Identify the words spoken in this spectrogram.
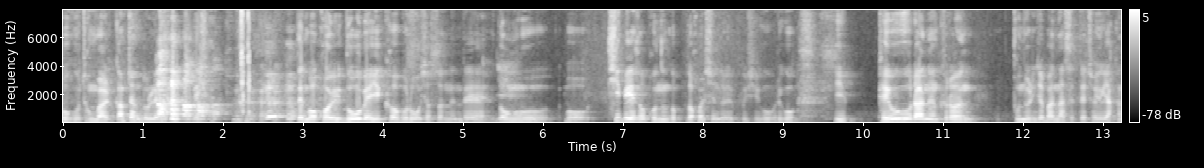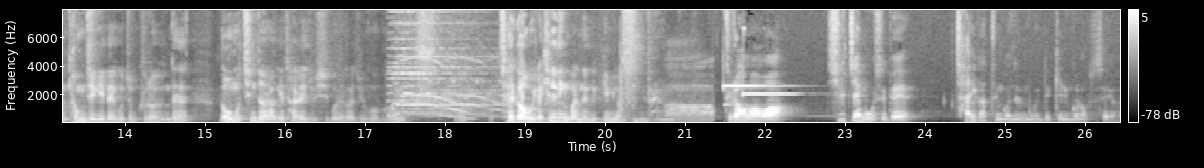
보고 정말 깜짝 놀랐습니다. 그때 뭐 거의 노 메이크업으로 오셨었는데 너무 뭐 TV에서 보는 것보다 훨씬 더 예쁘시고 그리고 이 배우라는 그런 분을 이제 만났을 때 저희가 약간 경직이 되고 좀 그러는데 너무 친절하게 잘해주시고 해가지고 거의 어, 제가 오히려 힐링받는 느낌이었습니다. 아, 드라마와 실제 모습에 차이 같은 거는 뭐 느끼는 건 없으세요?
